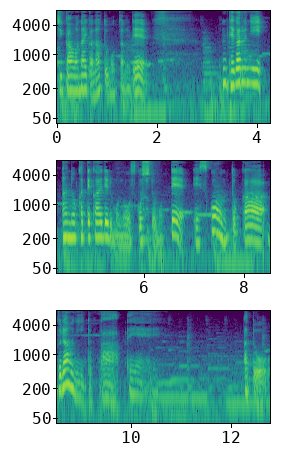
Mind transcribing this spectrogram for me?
時間はないかなと思ったので手軽にあの買って帰れるものを少しと思ってえスコーンとかブラウニーとか、えー、あと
